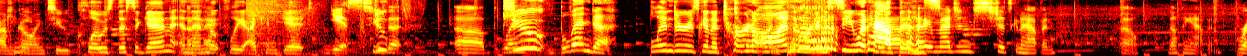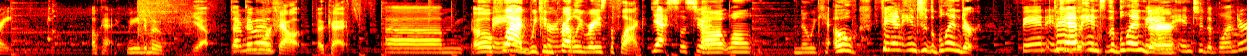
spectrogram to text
I'm Can you- going to close this again, and then hopefully I can get yes. To Dupe. the uh blend- Ju- blender. Blender is gonna turn, Turn on. on, and we're gonna see what Yeah, happens. I imagine shit's gonna happen. Oh, nothing happened. Great. Okay, we need to move. Yep. That Time to didn't work out. Okay. Um. Oh, flag. We can turn on- probably raise the flag. Yes, let's do it. Uh, well, no, we can't. Oh, fan into the blender. fan into Fan the, into the blender. fan into the blender.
